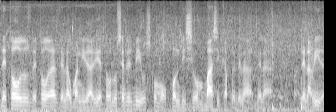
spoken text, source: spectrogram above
de todos, de todas, de la humanidad y de todos los seres vivos como condición básica pues, de, la, de, la, vida.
